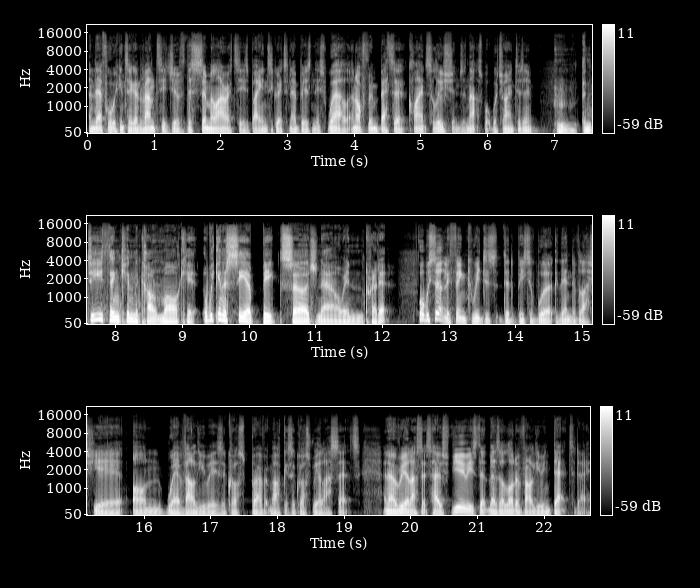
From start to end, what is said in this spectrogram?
And therefore, we can take advantage of the similarities by integrating our business well and offering better client solutions. And that's what we're trying to do. Hmm. And do you think in the current market, are we going to see a big surge now in credit? Well, we certainly think we just did a piece of work at the end of last year on where value is across private markets, across real assets. And our real assets house view is that there's a lot of value in debt today.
